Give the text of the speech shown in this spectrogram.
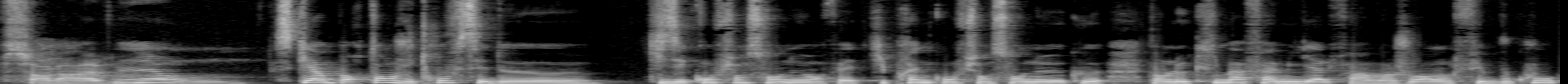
sur leur avenir ou... Ce qui est important, je trouve, c'est de qu'ils aient confiance en eux en fait, qu'ils prennent confiance en eux, que dans le climat familial, enfin moi je vois on le fait beaucoup,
